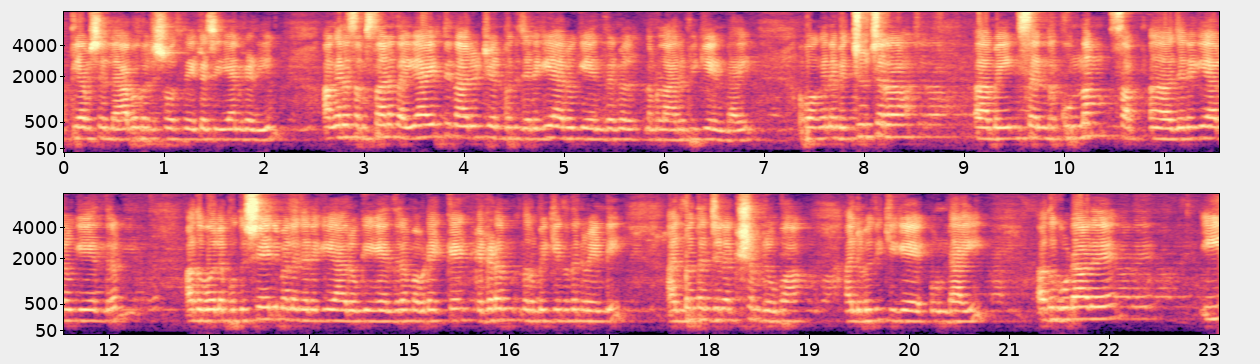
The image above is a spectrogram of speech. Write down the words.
അത്യാവശ്യം ലാബ് പരിശോധനയൊക്കെ ചെയ്യാൻ കഴിയും. അങ്ങനെ സംസ്ഥാനത്ത് അയ്യായിരത്തി നാനൂറ്റി ഒൻപത് ജനകീയ ആരോഗ്യ കേന്ദ്രങ്ങൾ നമ്മൾ ആരംഭിക്കുകയുണ്ടായി. അപ്പോൾ അങ്ങനെ Vechoochira main centre Kunnam sub ജനകീയ ആരോഗ്യ കേന്ദ്രം അതുപോലെ പുതുശ്ശേരി മല ജനകീയ ആരോഗ്യ കേന്ദ്രം അവിടെയൊക്കെ കെട്ടിടം നിർമ്മിക്കുന്നതിന് വേണ്ടി അൻപത്തഞ്ച് ലക്ഷം രൂപ അനുവദിക്കുക ഉണ്ടായി. അതുകൂടാതെ ഈ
